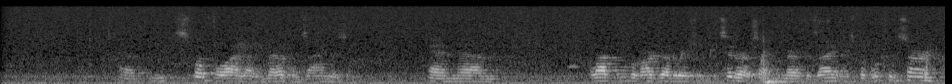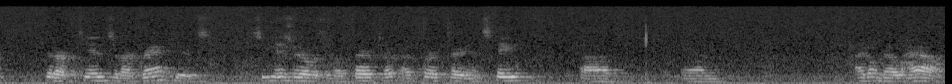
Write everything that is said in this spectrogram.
Uh, you spoke a lot about American Zionism, and um, a lot of people in our generation consider ourselves American Zionists, but we're concerned that our kids and our grandkids see Israel as an authoritarian state, uh, and I don't know how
